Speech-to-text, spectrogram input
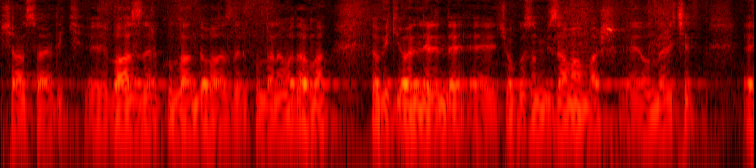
şans verdik. Ee, bazıları kullandı, bazıları kullanamadı ama tabii ki önlerinde e, çok uzun bir zaman var e, onlar için. E,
